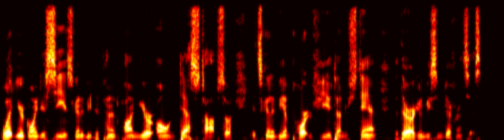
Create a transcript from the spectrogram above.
What you're going to see is going to be dependent upon your own desktop. So it's going to be important for you to understand that there are going to be some differences.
